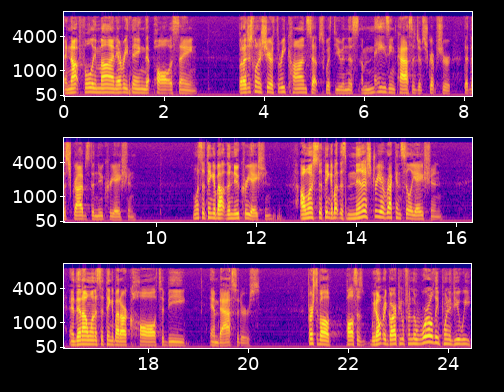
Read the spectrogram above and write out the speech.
and not fully mind everything that Paul is saying. But I just want to share three concepts with you in this amazing passage of Scripture that describes the new creation. I want us to think about the new creation. I want us to think about this ministry of reconciliation. And then I want us to think about our call to be ambassadors. First of all, Paul says we don't regard people from the worldly point of view, we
